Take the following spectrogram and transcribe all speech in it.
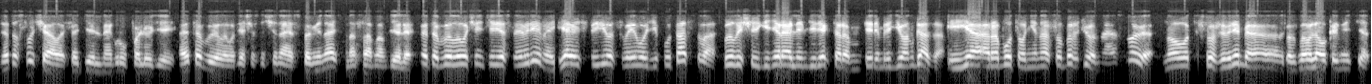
Это случалось, отдельная группа людей. Это было, вот я сейчас начинаю вспоминать на самом деле. Это было очень интересное время. Я ведь в период своего депутатства был еще и генеральным директором Пермрегионгаза. И я работал не на освобожденной основе, но вот в то же время возглавлял возглавлял комитет.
